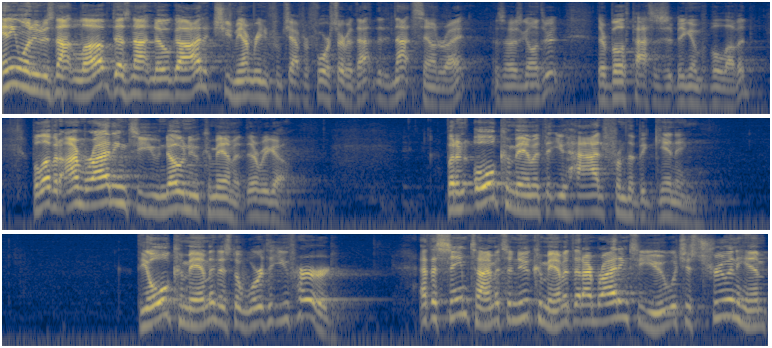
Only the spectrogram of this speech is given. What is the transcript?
Anyone who does not love does not know God. Excuse me, I'm reading from chapter 4. Sorry about that. That did not sound right as I was going through it. They're both passages that begin with beloved. Beloved, I'm writing to you no new commandment. There we go. But an old commandment that you had from the beginning. The old commandment is the word that you've heard. At the same time, it's a new commandment that I'm writing to you, which is true in him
